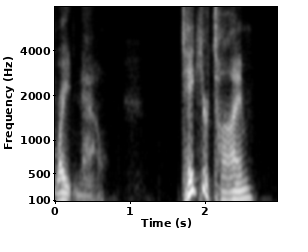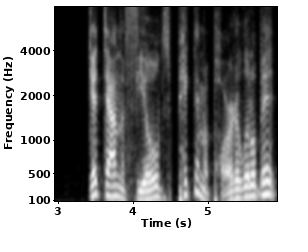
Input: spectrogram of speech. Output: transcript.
right now. Take your time, get down the fields, pick them apart a little bit,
